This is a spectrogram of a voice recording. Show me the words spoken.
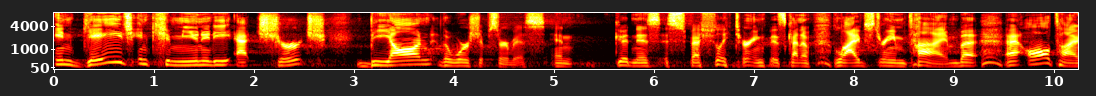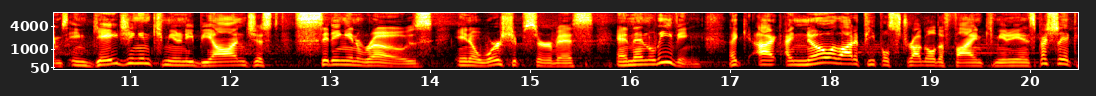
engage in community at church beyond the worship service. And goodness, especially during this kind of live stream time, but at all times, engaging in community beyond just sitting in rows in a worship service and then leaving. Like, I, I know a lot of people struggle to find community, and especially like,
